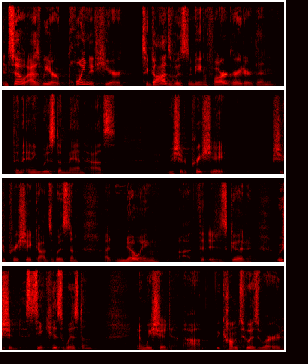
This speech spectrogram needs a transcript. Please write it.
And so, as we are pointed here to God's wisdom being far greater than, than any wisdom man has, we should appreciate we should appreciate God's wisdom, uh, knowing uh, that it is good. We should seek his wisdom and we should uh, come to his word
